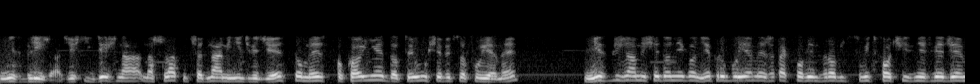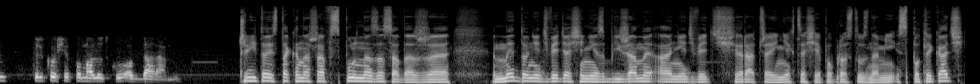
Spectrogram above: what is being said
nie zbliżać. Jeśli gdzieś na, na szlaku przed nami niedźwiedź jest, to my spokojnie do tyłu się wycofujemy, nie zbliżamy się do niego, nie próbujemy, że tak powiem, zrobić sweet foci z niedźwiedziem, tylko się pomalutku oddalamy. Czyli to jest taka nasza wspólna zasada, że my do niedźwiedzia się nie zbliżamy, a niedźwiedź raczej nie chce się po prostu z nami spotykać.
